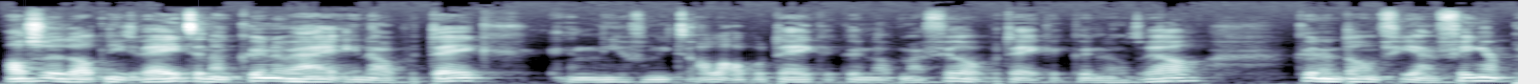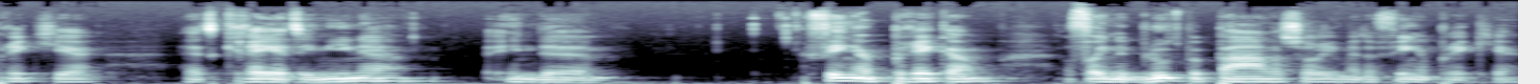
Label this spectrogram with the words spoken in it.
Als we dat niet weten, dan kunnen wij in de apotheek, in ieder geval niet alle apotheken kunnen dat, maar veel apotheken kunnen dat wel, kunnen dan via een vingerprikje het creatinine in de vinger prikken, of in het bloed bepalen, sorry, met een vingerprikje.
